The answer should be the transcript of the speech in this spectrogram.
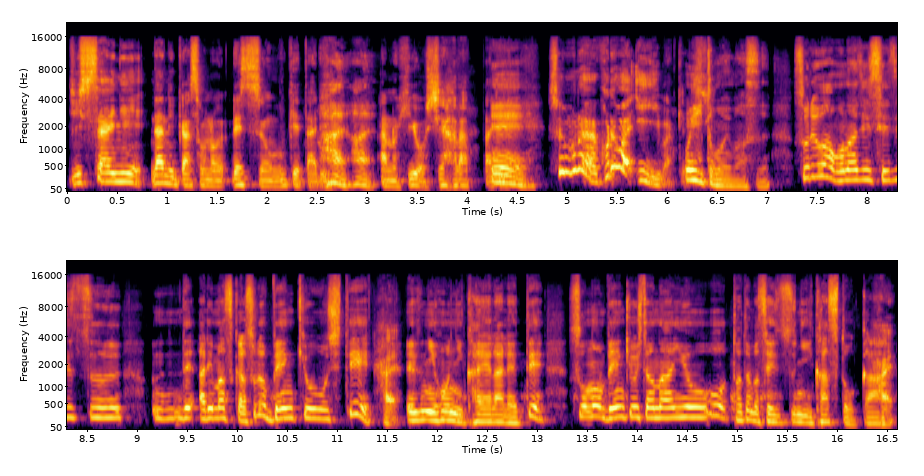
実際に何かそのレッスンを受けたり、はい。はい。あの費用を支払ったり、ええそういうものは、これはいいわけですよ。いいと思います。それは同じ施術でありますから、それを勉強をして、はいえ日本に帰られて、その勉強した内容を、例えば施術に生かすとか、はい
